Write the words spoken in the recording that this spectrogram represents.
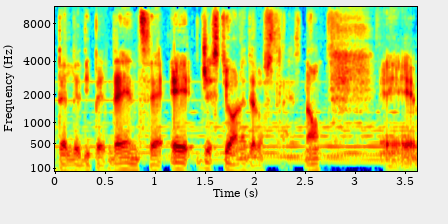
delle dipendenze e gestione dello stress. No? E,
